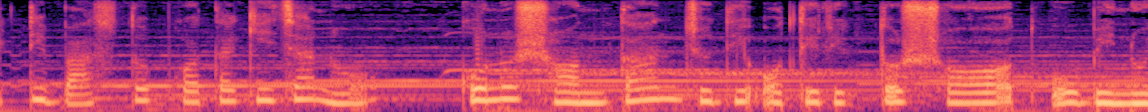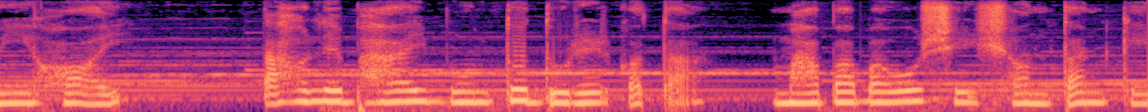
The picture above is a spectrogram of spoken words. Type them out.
একটি বাস্তব কথা কি জানো? কোনো সন্তান যদি অতিরিক্ত সৎ ও বিনয়ী হয়, তাহলে ভাই বোন তো দূরের কথা। মা বাবাও সেই সন্তানকে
